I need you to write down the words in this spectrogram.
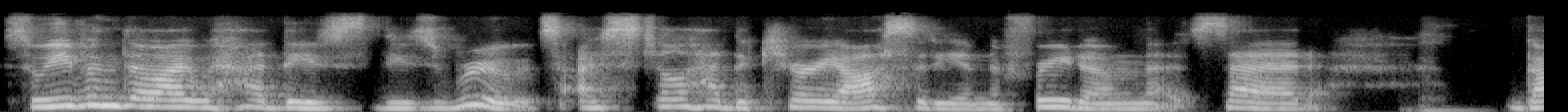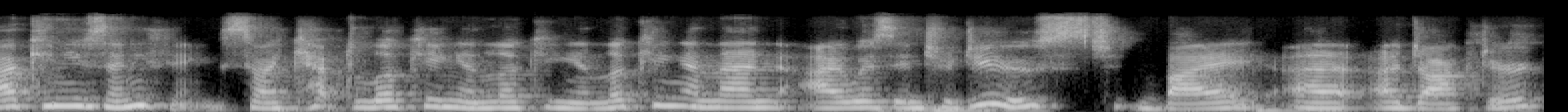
so even though I had these these roots, I still had the curiosity and the freedom that said, God can use anything. So I kept looking and looking and looking. And then I was introduced by a, a, doctor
